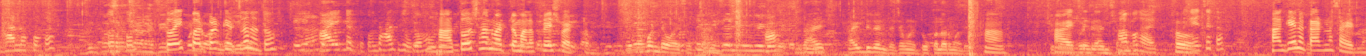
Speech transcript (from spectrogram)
हा नको का? पर्पल तो एक पर्पल घेतला ना तो? हा तो छान वाटतो मला फ्रेश वाटतो. पण ठेवायचं डिझाईन त्याच्यामुळे तो कलरमध्ये. हा. हा एक डिझाईन हा बघा हो. हा घे ना काढ ना साईडला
